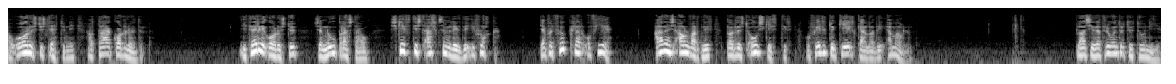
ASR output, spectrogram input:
á orustu slettunni á dagorlöðum. Í þeirri orustu sem nú brast á skiptist allt sem lifði í flokka. Jafnvel fugglar og fjö. Aðeins álvarnir börðust óskiptir og fylgdu gilgalaði að málum. Blasiða 329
